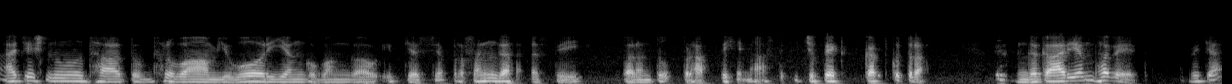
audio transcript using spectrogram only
अचिष्णु धातुभ्रुवां युवोर्यङ्गुवङ्गौ इत्यस्य प्रसङ्गः अस्ति, परन्तु प्राप्तिः नास्ति। इत्युक्ते कत् कुत्र अङ्गकार्यं भवेत्, अपि च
